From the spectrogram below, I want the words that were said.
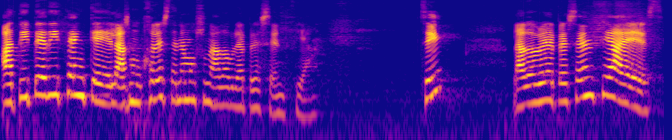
A ti te dicen que las mujeres tenemos una doble presencia. ¿Sí? La doble presencia es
